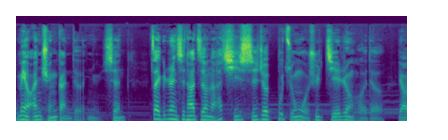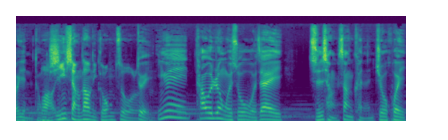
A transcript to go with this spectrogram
没有安全感的女生。在认识她之后呢，她其实就不准我去接任何的表演的东西，哇，影响到你工作了。对，因为她会认为说我在职场上可能就会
